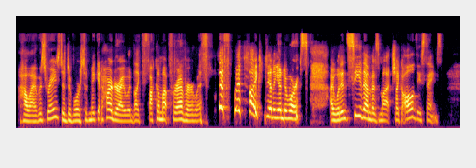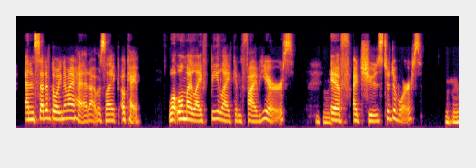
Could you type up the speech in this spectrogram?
how I was raised, a divorce would make it harder. I would like fuck them up forever with, with, with like getting a divorce. I wouldn't see them as much, like all of these things. And instead of going to my head, I was like, okay, what will my life be like in five years mm-hmm. if I choose to divorce? Mm-hmm.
